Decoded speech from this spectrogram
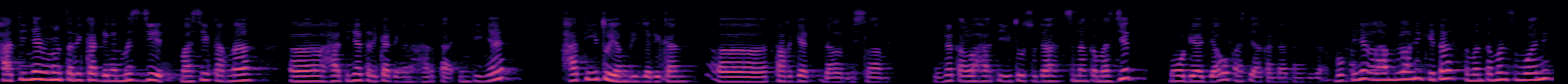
hatinya memang terikat dengan masjid. Masih karena uh, hatinya terikat dengan harta. Intinya hati itu yang dijadikan uh, target dalam Islam. Sehingga kalau hati itu sudah senang ke masjid, mau dia jauh pasti akan datang juga. Buktinya alhamdulillah nih kita teman-teman semua ini,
